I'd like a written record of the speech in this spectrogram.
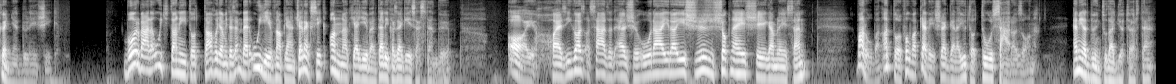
könnyebbülésig. Borbála úgy tanította, hogy amit az ember új év napján cselekszik, annak jegyében telik az egész esztendő. Aj, ha ez igaz, a század első óráira is sok nehézség emlékszem. Valóban, attól fogva kevés reggele jutott túl szárazon. Emiatt bűntudat gyötörte.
